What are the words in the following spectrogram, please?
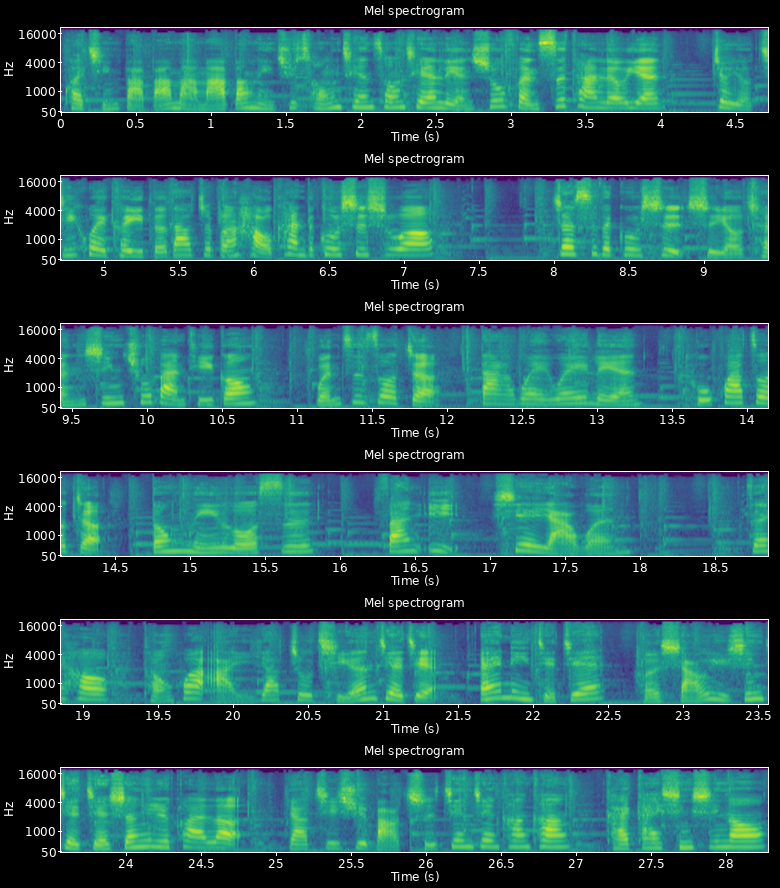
快请爸爸妈妈帮你去《从前从前》脸书粉丝团留言，就有机会可以得到这本好看的故事书哦。这次的故事是由诚心出版提供，文字作者大卫威廉，图画作者东尼罗斯，翻译谢雅文。最后，童话阿姨要祝启恩姐姐、Annie 姐姐和小雨欣姐姐生日快乐，要继续保持健健康康、开开心心哦。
